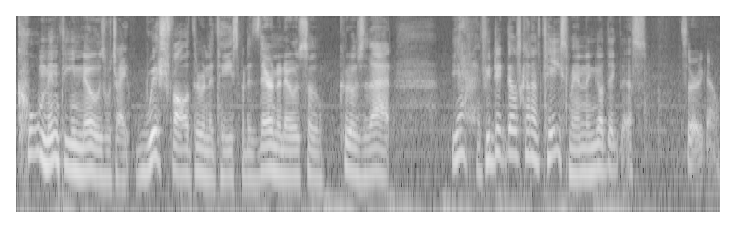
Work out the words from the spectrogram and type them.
cool minty nose, which I wish followed through in the taste, but it's there in the nose, so kudos to that. Yeah, if you dig those kind of tastes, man, then you'll dig this. So there you go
